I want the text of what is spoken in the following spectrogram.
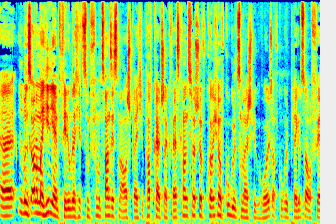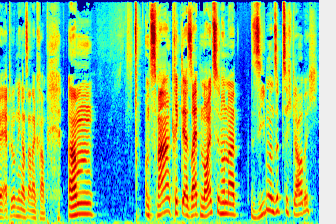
äh, übrigens auch nochmal hier die Empfehlung, dass ich jetzt zum 25. Mal ausspreche, Pop Culture Quest, kann man sich zum Beispiel, auf- habe ich mir auf Google zum Beispiel geholt, auf Google Play, gibt es auch für Apple und den ganz anderen Kram. Ähm, und zwar kriegt er seit 1977, glaube ich,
